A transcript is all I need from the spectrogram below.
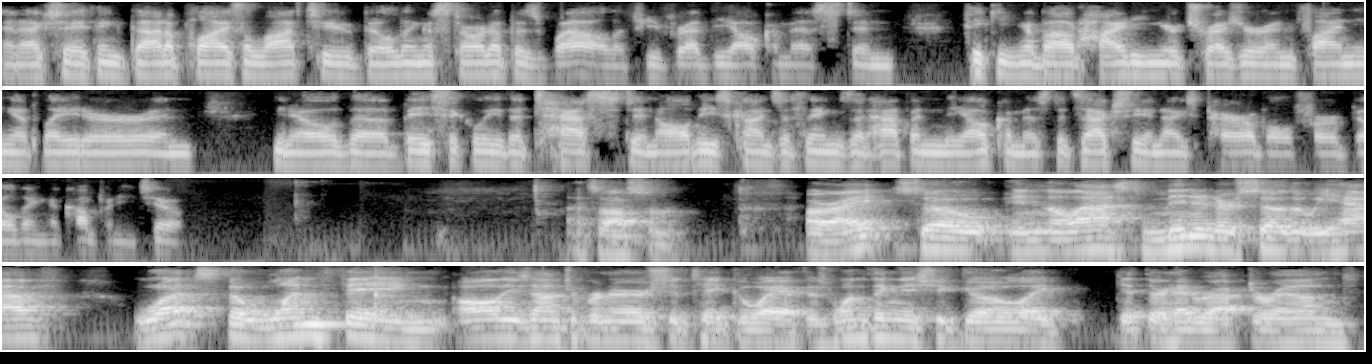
And actually, I think that applies a lot to building a startup as well. If you've read The Alchemist and thinking about hiding your treasure and finding it later, and you know the basically the test and all these kinds of things that happen in The Alchemist, it's actually a nice parable for building a company too. That's awesome. All right. So in the last minute or so that we have, what's the one thing all these entrepreneurs should take away? If there's one thing they should go like get their head wrapped around,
